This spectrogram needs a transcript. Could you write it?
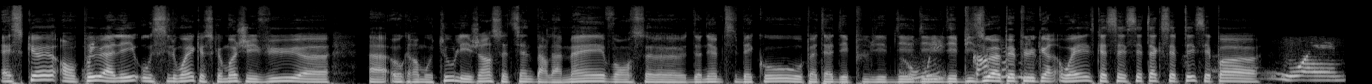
Est-ce qu'on peut aller aussi loin que ce que moi j'ai vu euh, au Grand Moutou, les gens se tiennent par la main, vont se donner un petit béco ou peut-être des, des, bisous un peu plus grands. Oui, est-ce que c'est accepté? C'est pas. Oui,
